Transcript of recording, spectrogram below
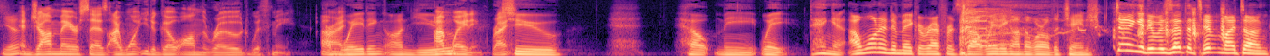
Yeah. And John Mayer says, I want you to go on the road with me. I'm right? waiting on you. I'm waiting, right? To help me. Wait, dang it. I wanted to make a reference about waiting on the world to change. Dang it. It was at the tip of my tongue.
